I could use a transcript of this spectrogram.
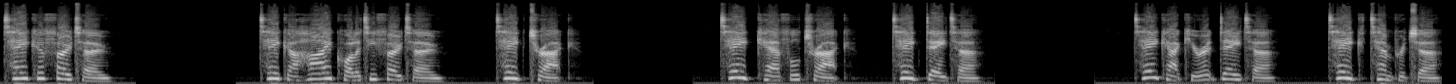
Take a photo. Take a high quality photo. Take track. Take careful track. Take data. Take accurate data. Take temperature.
